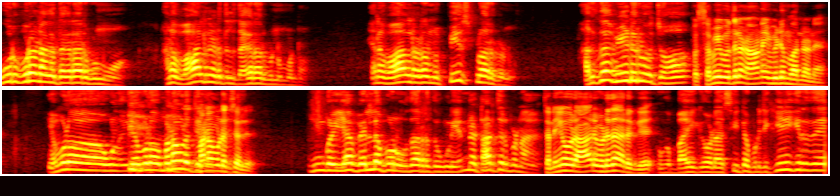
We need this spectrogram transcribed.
ஊர் பூரா நாங்கள் தகராறு பண்ணுவோம். ஆனால் வாழ்கிற இடத்துல தகராறு பண்ண மாட்டோம். ஏன்னா வாழ்கிற இடம் நம்ம பீஸ்ஃபுல்லாக இருக்கணும். அதுதான் வீடுன்னு வச்சோம். இப்ப சமீபத்துல நானே வீடு மாறினேன். எவ்வளோ உங்களுக்கு எவ்வளோ மன உளைச்சல் மன உளைச்சல். உங்களை ஏன் வெளில போகணும் உதாரணத்துக்கு உங்களை என்ன டார்ச்சர் பண்ணாங்க? தனியாக ஒரு ஆறு வீடு தான் இருக்கு உங்கள் பைக்கோட சீட்டை பிடிச்சி கிழிக்கிறது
